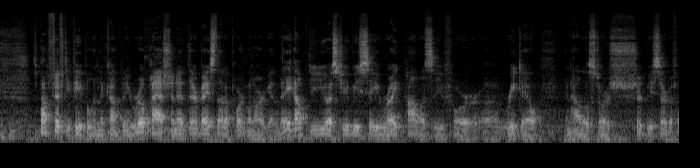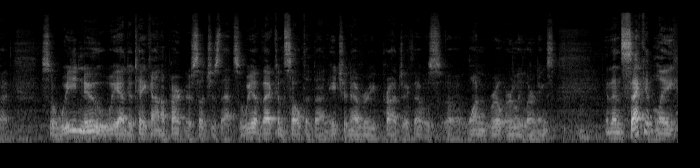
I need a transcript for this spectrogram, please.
Mm-hmm. It's about 50 people in the company, real passionate. They're based out of Portland, Oregon. They helped the USGBC write policy for uh, retail and how those stores should be certified. So we knew we had to take on a partner such as that. So we have that consultant on each and every project. That was uh, one real early learnings. And then secondly,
